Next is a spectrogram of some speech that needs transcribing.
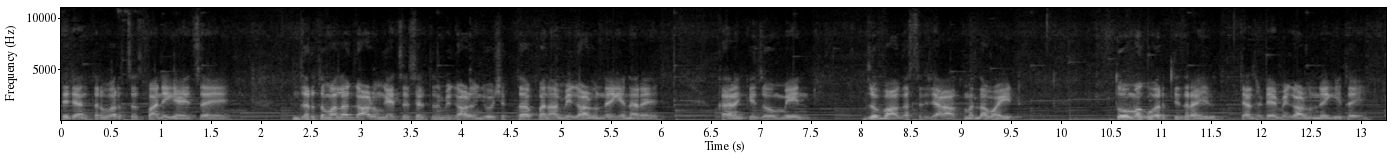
त्याच्यानंतर वरचंच पाणी घ्यायचं आहे जर तुम्हाला गाळून घ्यायचं असेल तर तुम्ही गाळून घेऊ शकता पण आम्ही गाळून नाही घेणार आहे. कारण की जो मेन जो भाग असतो त्याच्या आतमधला व्हाईट तो मग वरतीच राहील. त्यासाठी आम्ही गाळून नाही घेत आहे.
